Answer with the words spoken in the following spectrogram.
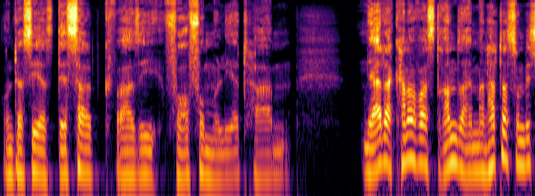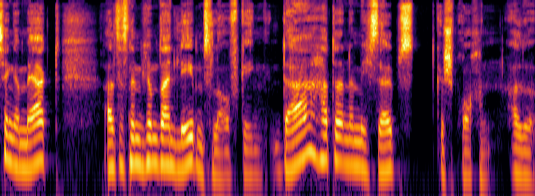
und dass sie es deshalb quasi vorformuliert haben. Ja, da kann auch was dran sein. Man hat das so ein bisschen gemerkt, als es nämlich um seinen Lebenslauf ging. Da hat er nämlich selbst gesprochen. Also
